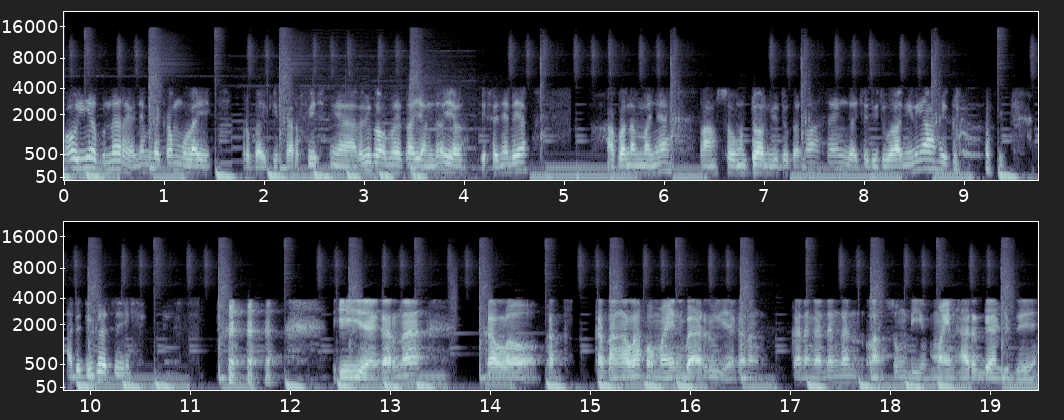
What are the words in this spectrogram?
oh iya benar. Ya mereka mulai perbaiki servisnya. Tapi kalau mereka yang enggak ya biasanya dia apa namanya langsung down gitu kan. Wah saya nggak jadi jualan ini. Ah itu ada juga sih. Iya karena kalau katakanlah pemain baru ya kadang kadang-kadang kan langsung di main harga gitu ya.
